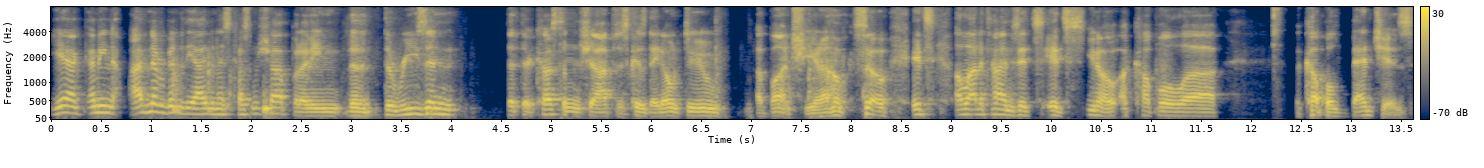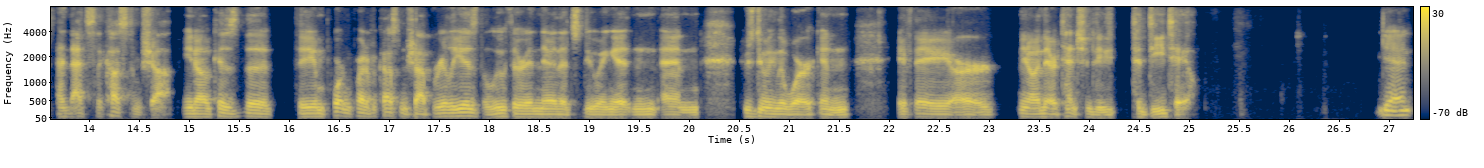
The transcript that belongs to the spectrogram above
Yeah, I mean, I've never been to the Ibanez custom shop, but I mean, the the reason that they're custom shops is because they don't do a bunch, you know. So it's a lot of times it's it's you know a couple uh a couple benches, and that's the custom shop, you know, because the the important part of a custom shop really is the luthier in there that's doing it and and who's doing the work, and if they are you know and their attention to, to detail. Yeah, and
